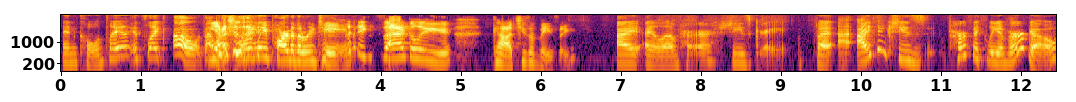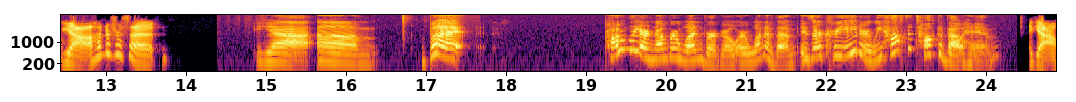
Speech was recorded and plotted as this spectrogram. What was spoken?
and Coldplay, it's like, oh, that Yeah, was she's- totally part of the routine. exactly. God, she's amazing. I I love her. She's great, but I, I think she's perfectly a Virgo. Yeah, hundred percent. Yeah. Um, but probably our number one Virgo, or one of them, is our creator. We have to talk about him. Yeah.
